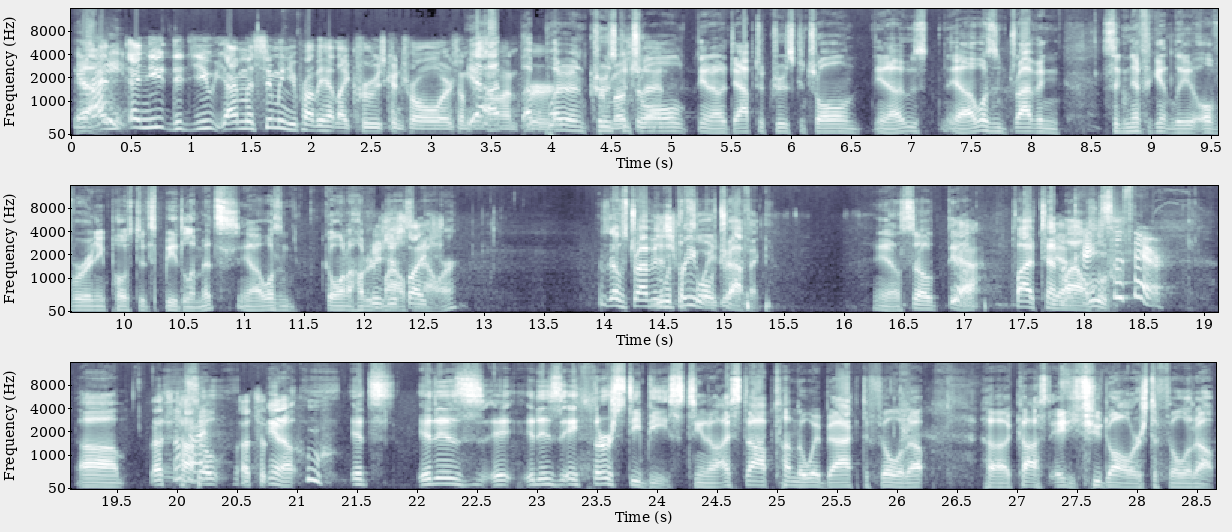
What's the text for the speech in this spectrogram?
You're Yeah. right. And, and you did you? I'm assuming you probably had like cruise control or something Yeah, I, on I for put it on cruise most of that? control. You know, adaptive cruise control. And, you know, it was. You know, I wasn't driving significantly over any posted speed limits. You know, I wasn't going 100 It's miles just an hour. I was driving Just with the flow freeway of driving. traffic. You know, so you Yeah. know, five ten Yeah. miles. okay, so fair. That's tough. So That's a, you know, it's it is it, it is a thirsty beast. You know, I stopped on the way back to fill it up. Uh, cost eighty two dollars to fill it up.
